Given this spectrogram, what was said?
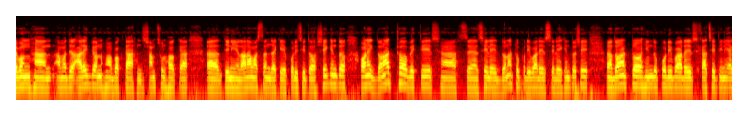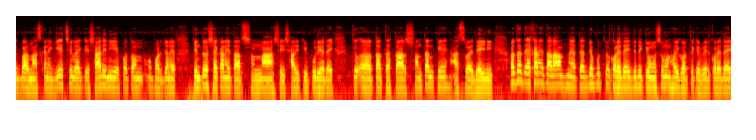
এবং আমাদের আরেকজন বক্তা শামসুল হক তিনি রানা মাস্তানজাকে পরিচিত, সে কিন্তু অনেক ধনাঢ্য ব্যক্তির ছেলে, ধনাঢ্য পরিবারের ছেলে, কিন্তু সেই দনাঠ্য হিন্দু পরিবারের কাছে তিনি একবার মাঝখানে গিয়েছিল একটি শাড়ি নিয়ে প্রথম উপার্জনের, কিন্তু সেখানে তার মা সেই শাড়িটি পুড়িয়ে দেয়। তার সন্তানকে আশ্রয় দেয়নি। অর্থাৎ এখানে তারা ত্যায্যপুত্র করে দেয়। যদি কেউ মুসলমান হয়, ঘর থেকে বের করে দেয়,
